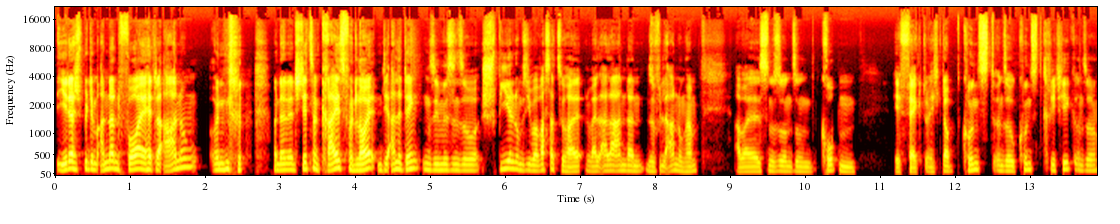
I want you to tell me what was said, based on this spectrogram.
jeder spielt dem anderen vor, er hätte Ahnung und, und dann entsteht so ein Kreis von Leuten, die alle denken, sie müssen so spielen, um sich über Wasser zu halten, weil alle anderen so viel Ahnung haben. Aber es ist nur so, so ein Gruppeneffekt. Und ich glaube, Kunst und so Kunstkritik und so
